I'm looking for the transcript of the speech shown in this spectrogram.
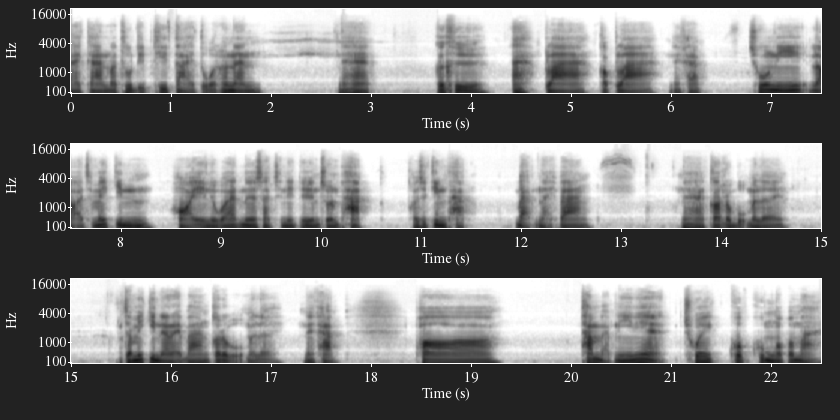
รายการวัตถุดิบที่ตายตัวเท่านั้นนะฮะก็คือ อะปลาก็ปลานะครับ ช่วงนี้เราอาจจะไม่กินหอยหรือว่าเนื้อสัตว์ชนิดอื่น ส่วนผักก็จะกินผักแบบไหนบ้างนะฮะก็ระบุมาเลย จะไม่กินอะไรบ้างก็ระบุมาเลยนะครับ พอทำแบบนี้เนี่ยช่วยควบคุมงบประมาณ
